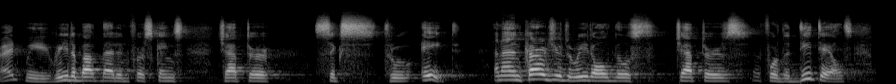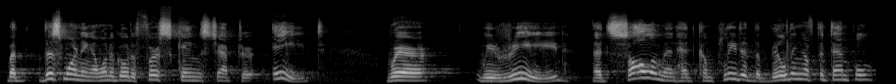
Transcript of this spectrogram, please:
Right? We read about that in 1 Kings chapter 6 through 8. And I encourage you to read all those chapters for the details. But this morning I want to go to 1 Kings chapter 8, where we read that Solomon had completed the building of the temple,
